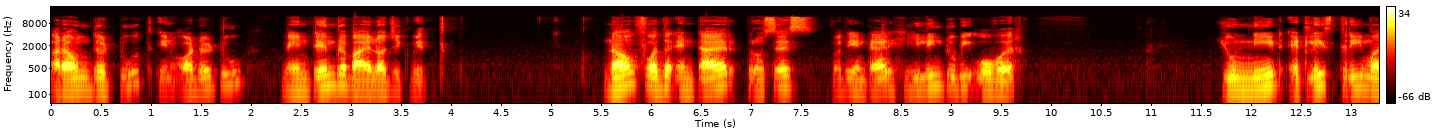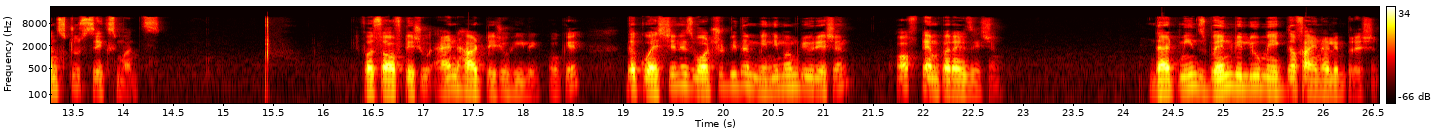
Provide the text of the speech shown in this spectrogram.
around the tooth in order to maintain the biologic width. Now for the entire process, for the entire healing to be over, you need at least 3 months to 6 months for soft tissue and hard tissue healing. Okay. The question is what should be the minimum duration of temporization? That means when will you make the final impression?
